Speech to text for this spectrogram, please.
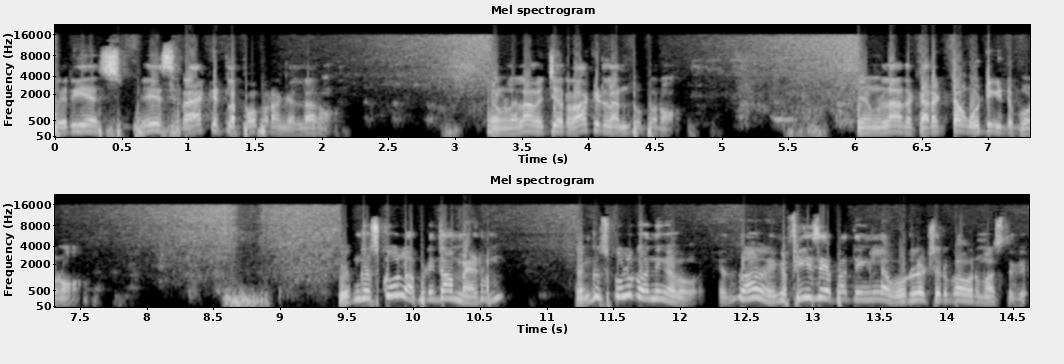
பெரிய ஸ்பேஸ் ராக்கெட்டில் போகிறாங்க எல்லாரும். இவங்களெல்லாம் வச்சு ராக்கெட்டில் அனுப்ப போகிறோம் இவங்களாம் அதை கரெக்டாக ஓட்டிக்கிட்டு போகணும். எங்கள் ஸ்கூல் அப்படி தான் மேடம் எங்கள் ஸ்கூலுக்கு வந்தீங்க இதுதான் எங்கள் ஃபீஸே பார்த்தீங்களா ஒரு லட்சம் ரூபாய் ஒரு மாதத்துக்கு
